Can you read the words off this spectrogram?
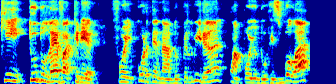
que tudo leva a crer foi coordenado pelo Irã, com apoio do Hezbollah,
